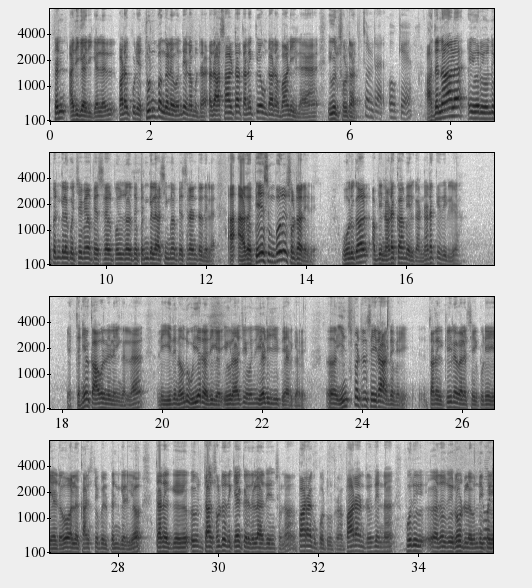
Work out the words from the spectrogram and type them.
பெண் அதிகாரிகள் படக்கூடிய துன்பங்களை வந்து என்ன பண்ணுறாரு அது அசால்ட்டாக தனக்கே உண்டான பாணியில் இவர் சொல்கிறார் சொல்றாரு. ஓகே. அதனால் இவர் வந்து பெண்களை கொச்சையாக பேசுகிறார் பொதுத்தளத்தை பெண்களை அசிங்கமாக பேசுகிறான்றது இல்லை. அதை பேசும்போது சொல்கிறாரு இது. ஒரு கால் அப்படி நடக்காமல் இருக்கா? நடக்குது இல்லையா? எத்தனையோ காவல் நிலையங்களில் இது வந்து உயர் அதிகாரி இவராச்சும் வந்து ஏடிஜிபியாக இருக்கார். இன்ஸ்பெக்டர் செய்கிறா அந்தமாரி தனக்கு கீழே வேலை செய்யக்கூடிய ஏடோ அல்லது கான்ஸ்டபிள் பெண்களையோ தனக்கு தான் சொல்கிறது கேட்குறதில்ல அதுன்னு சொன்னால் பாராக்கு போட்டு விட்ருவான் பாரான்றது என்ன? பொது அதாவது ரோட்டில் வந்து இப்போ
